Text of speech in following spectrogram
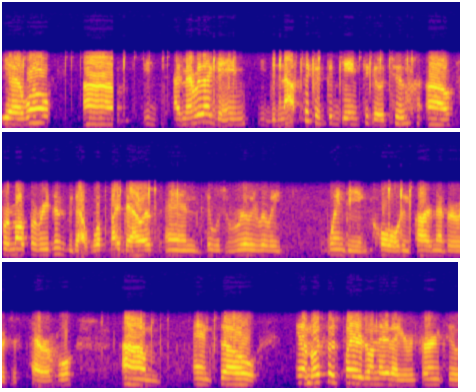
Yeah, well, uh, you- I remember that game. You did not pick a good game to go to uh, for multiple reasons. We got whooped by Dallas, and it was really, really windy and cold. You probably remember it was just terrible. Um, and so, you know, most of those players on there that you're referring to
